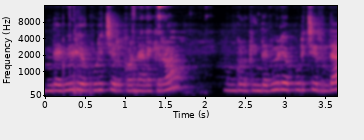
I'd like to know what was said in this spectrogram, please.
இந்த வீடியோ பிடிச்சிருக்கோன்னு நினைக்கிறோம். உங்களுக்கு இந்த வீடியோ பிடிச்சிருந்தா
